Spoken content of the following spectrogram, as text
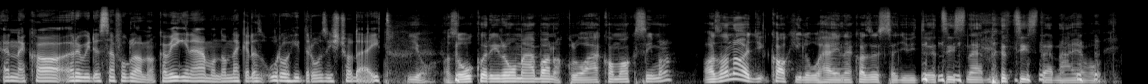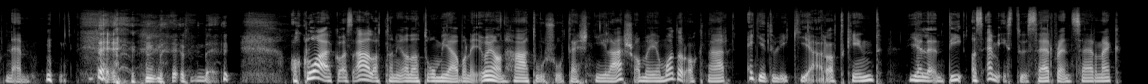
ennek a rövid összefoglalónak a végén elmondom neked az urohidrózis csodáit. Jó. Az ókori Rómában a kloáka maxima, az a nagy kakilóhelynek az összegyűjtő ciszner- ciszternája volt. Nem. De, de. A kloáka az állattani anatómiában egy olyan hátulsó testnyílás, amely a madaraknál egyedüli kiáratként jelenti az emésztő szervrendszernek,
